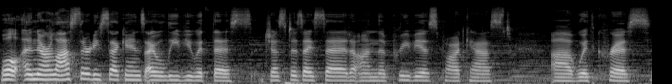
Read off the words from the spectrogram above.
Well, in our last 30 seconds, I will leave you with this. Just as I said on the previous podcast uh, with Chris,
